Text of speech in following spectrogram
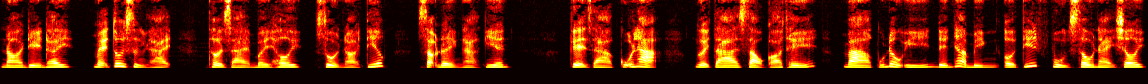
Nói đến đây, mẹ tôi dừng lại, thở dài mấy hơi rồi nói tiếp, giọng đầy ngạc nhiên. Kể ra cũ lạ, người ta giàu có thế mà cũng đồng ý đến nhà mình ở tiết vùng sâu này chơi.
